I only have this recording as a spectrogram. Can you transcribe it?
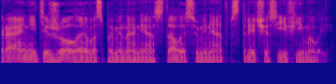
Крайне тяжелое воспоминание осталось у меня от встречи с Ефимовой.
